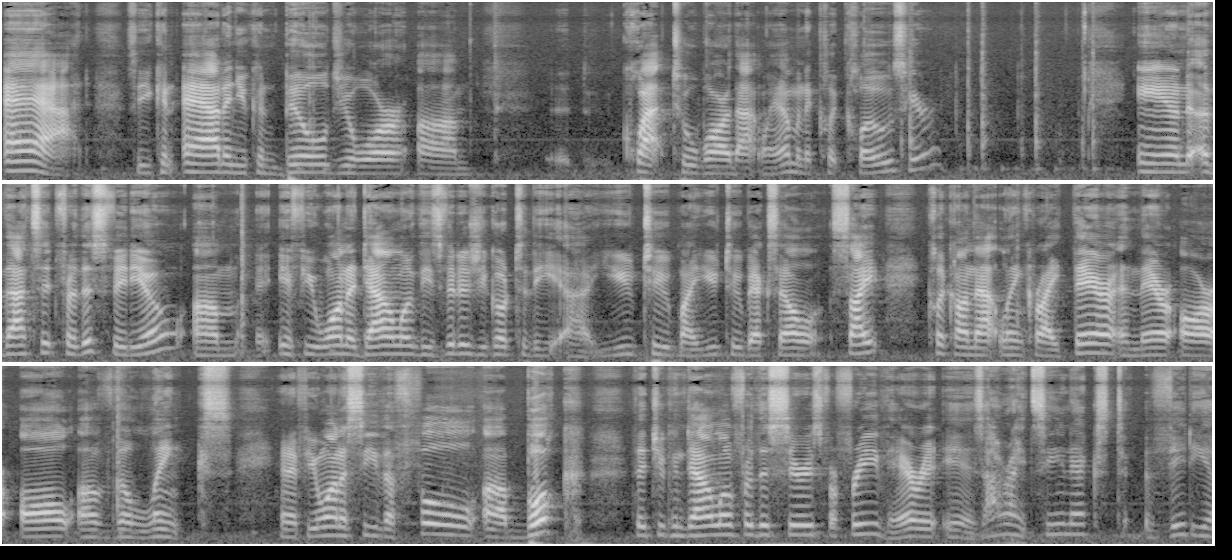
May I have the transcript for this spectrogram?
add. So you can add and you can build your um, QAT toolbar that way. I'm going to click close here. And uh, that's it for this video. Um, if you want to download these videos, you go to the uh, YouTube, my YouTube Excel site, click on that link right there, and there are all of the links. And if you want to see the full uh, book that you can download for this series for free, there it is. All right, see you next video.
